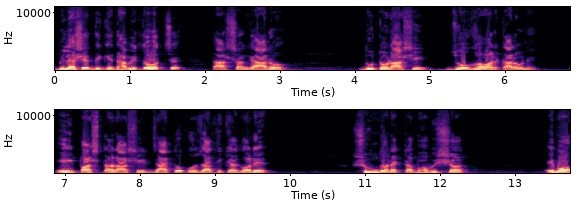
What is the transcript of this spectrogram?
বিলাসের দিকে ধাবিত হচ্ছে। তার সঙ্গে আরও দুটো রাশি যোগ হওয়ার কারণে এই পাঁচটা রাশির জাতক ও জাতিকা গণের সুন্দর একটা ভবিষ্যৎ এবং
